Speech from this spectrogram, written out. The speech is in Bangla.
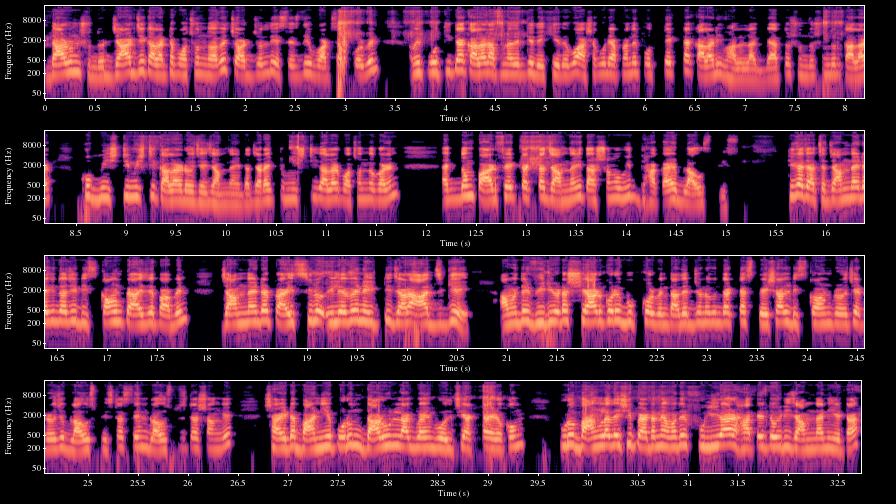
দারুণ সুন্দর। যার যে কালারটা পছন্দ হবে, চট জলদি এসএস দিয়ে হোয়াটসঅ্যাপ করবেন। আমি প্রতিটা কালার আপনাদেরকে দেখিয়ে দেবো। আশা করি আপনাদের প্রত্যেকটা কালারই ভালো লাগবে। এত সুন্দর সুন্দর কালার খুব মিষ্টি মিষ্টি কালার রয়েছে এই জামদানিটা। যারা একটু মিষ্টি কালার পছন্দ করেন, একদম পারফেক্ট একটা জামদানি, তার সঙ্গে উইথ ঢাকায় ব্লাউজ পিস ঠিক আছে? আচ্ছা জামদানিটা কিন্তু আজকে ডিসকাউন্ট প্রাইসে পাবেন। জামদানিটার প্রাইস ছিল ইলেভেন এইটটি যারা আজকে আমাদের ভিডিওটা শেয়ার করে বুক করবেন, তাদের জন্য কিন্তু একটা স্পেশাল ডিসকাউন্ট রয়েছে। এটা রয়েছে ব্লাউজ পিসটা সেম ব্লাউজ পিসটার সঙ্গে শাড়িটা বানিয়ে পড়ুন। দারুণ লাগবে আমি বলছি। একটা এরকম পুরো বাংলাদেশি প্যাটার্নে আমাদের ফুলিয়ার হাতে তৈরি জামদানি এটা।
